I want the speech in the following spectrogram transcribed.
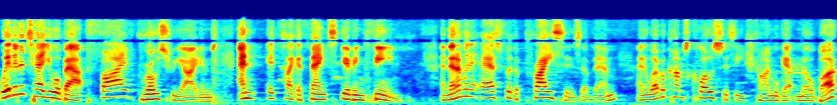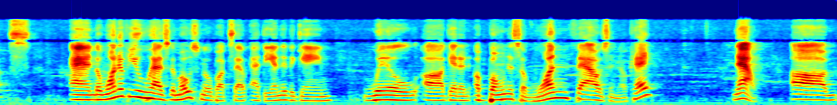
We're going to tell you about five grocery items, and it's like a Thanksgiving theme. And then I'm going to ask for the prices of them, and whoever comes closest each time will get mil bucks. And the one of you who has the most mil bucks at, at the end of the game will uh, get an, a bonus of 1,000, okay? Now, um,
